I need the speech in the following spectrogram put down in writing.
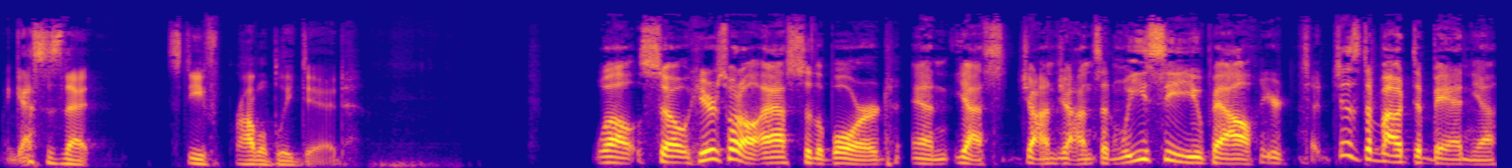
My guess is that Steve probably did. Well, so here's what I'll ask to the board. And yes, John Johnson, we see you, pal. You're just about to ban you.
